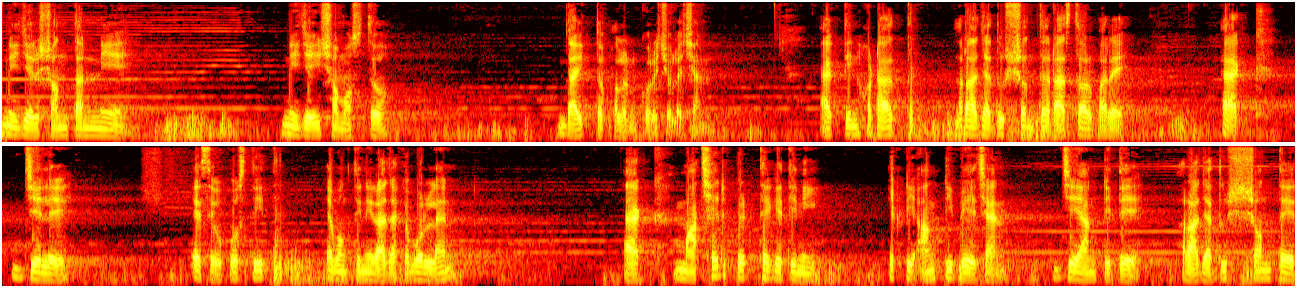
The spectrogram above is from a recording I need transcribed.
নিজের সন্তান নিয়ে নিজেই সমস্ত দায়িত্ব পালন করে চলেছেন। একদিন হঠাৎ রাজা দুষ্যন্তের রাজদরবারে এক জেলে এসে উপস্থিত এবং তিনি রাজাকে বললেন, এক মাছের পেট থেকে তিনি একটি আংটি পেয়েছেন। যে আংটিতে রাজা দুষ্যন্তের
